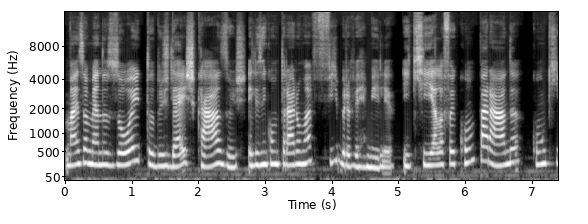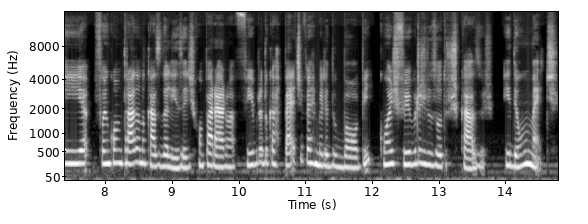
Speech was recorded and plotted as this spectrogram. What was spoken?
mais ou menos oito dos dez casos eles encontraram uma fibra vermelha e que ela foi comparada com o que foi encontrado no caso da Lisa. Eles compararam a fibra do carpete vermelho do Bob com as fibras dos outros casos e deu um match.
